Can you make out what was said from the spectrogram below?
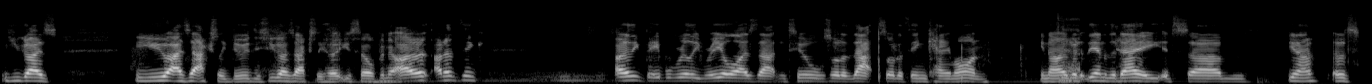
you guys, you guys actually do this. You guys actually hurt yourself. And I don't, I don't think, I don't think people really realized that until sort of that sort of thing came on, you know. Yeah. But at the end of the day, it's, um, you know, it was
